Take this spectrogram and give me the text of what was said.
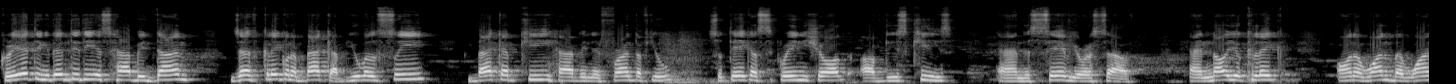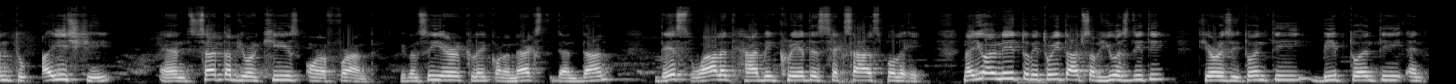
creating identities have been done. Just click on a backup. You will see backup key have been in front of you. So take a screenshot of these keys and save yourself. And now you click on a one by one to each key and set up your keys on the front. You can see here click on the next then done. This wallet has been created successfully. Now you need to be three types of usdt trc20 BEP20, and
